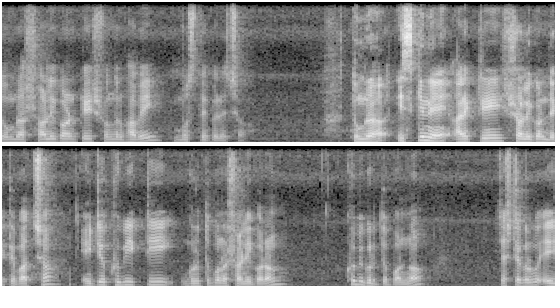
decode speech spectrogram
তোমরা সরলীকরণটি সুন্দরভাবেই বুঝতে পেরেছ। তোমরা স্ক্রিনে আরেকটি সরলীকরণ দেখতে পাচ্ছ। এটিও খুবই একটি গুরুত্বপূর্ণ সরলীকরণ খুবই গুরুত্বপূর্ণ। চেষ্টা করব এই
